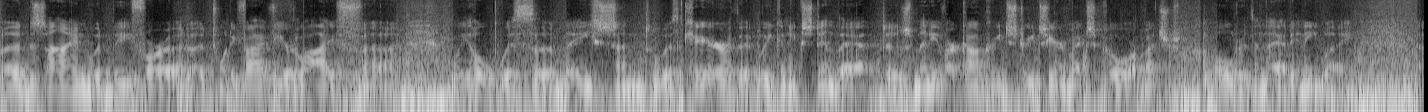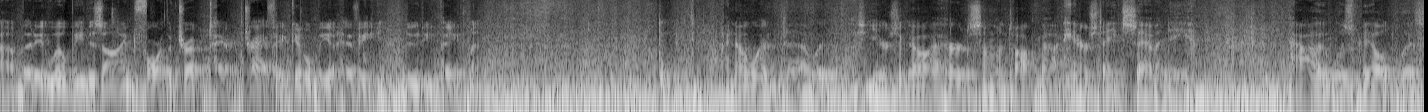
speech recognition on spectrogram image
uh, design would be for a 25-year life. Uh, We hope with the base and with care that we can extend that, as many of our concrete streets here in Mexico are much older than that anyway. Uh, But it will be designed for the truck traffic. It'll be a heavy-duty pavement. I know when, uh, years ago, I heard someone talk about Interstate 70 and how it was built with,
